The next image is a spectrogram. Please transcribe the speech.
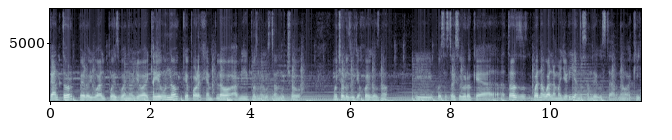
Cantor, pero igual pues bueno, yo aquí uno que por ejemplo a mí pues me gustan mucho mucho los videojuegos, ¿no? Y pues estoy seguro que a, todos, bueno, o a la mayoría nos han de gustar, ¿no? Aquí.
